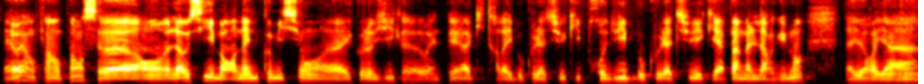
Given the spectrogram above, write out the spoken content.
Ben ouais, enfin, on pense, euh, là aussi, bon, on a une commission euh, écologique euh, au NPA mm. qui travaille beaucoup là-dessus, qui produit beaucoup là-dessus et qui a pas mal d'arguments. D'ailleurs, il y a,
